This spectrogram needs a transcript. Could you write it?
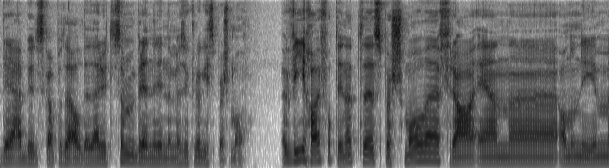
Det er budskapet til alle der ute som brenner inne med psykologispørsmål. Vi har fått inn et spørsmål fra en anonym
